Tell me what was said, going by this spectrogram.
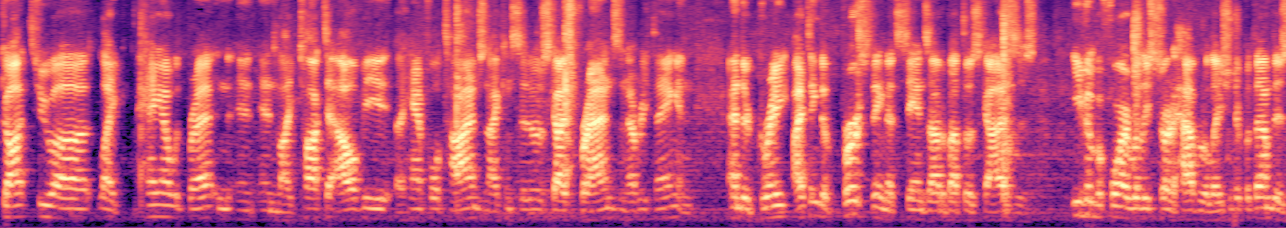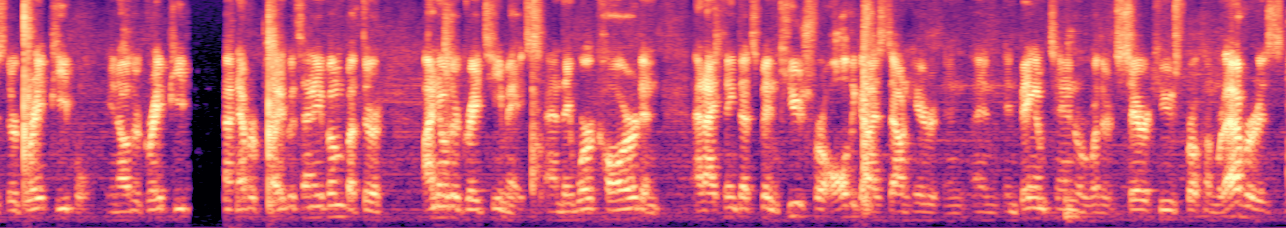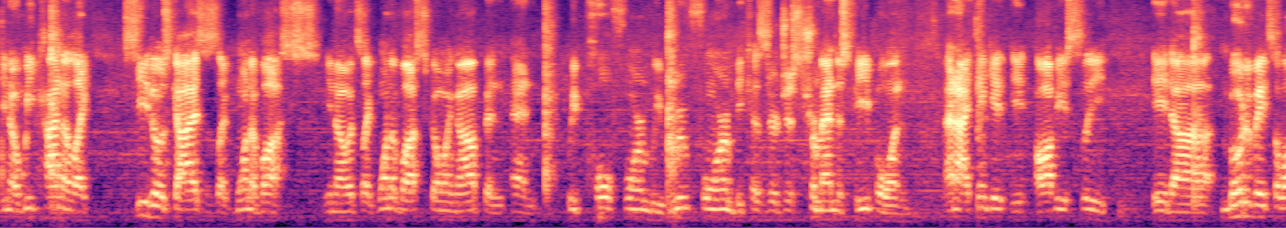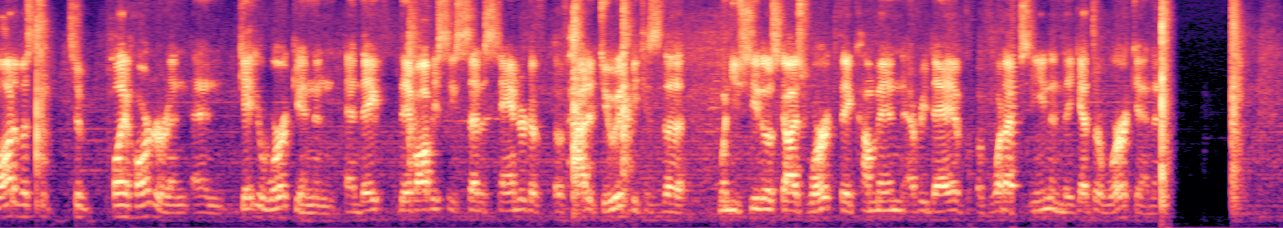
got to uh, like hang out with Brett and, and, and like talk to Alvy a handful of times, and I consider those guys friends and everything, and and they're great. I think the first thing that stands out about those guys is even before I really started to have a relationship with them, is they're great people. You know, they're great people. I never played with any of them, but they're I know they're great teammates and they work hard and and I think that's been huge for all the guys down here in, in, in Binghamton or whether it's Syracuse, Brooklyn, whatever is, you know, we kind of like see those guys as like one of us. You know, it's like one of us going up and, and we pull for them, we root for them because they're just tremendous people. And, and I think it, it obviously, it uh, motivates a lot of us to, to play harder and, and get your work in. And, and they've, they've obviously set a standard of, of how to do it because the, when you see those guys work, they come in every day of, of what I've seen and they get their work in. And,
